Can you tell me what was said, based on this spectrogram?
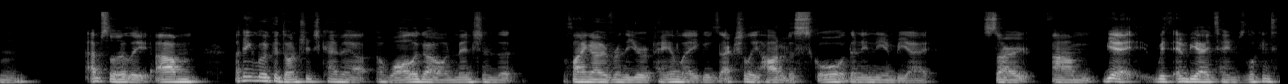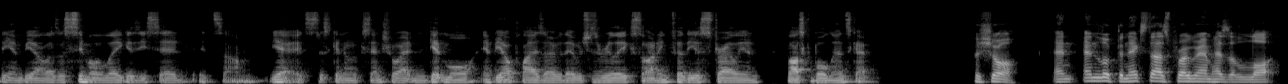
Mm. Absolutely. Um, I think Luka Doncic came out a while ago and mentioned that playing over in the European League is actually harder to score than in the NBA. So, um, yeah, with NBA teams looking to the NBL as a similar league, as you said, it's um, yeah, it's just going to accentuate and get more NBL players over there, which is really exciting for the Australian basketball landscape. For sure, and and look, the Next Stars program has a lot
